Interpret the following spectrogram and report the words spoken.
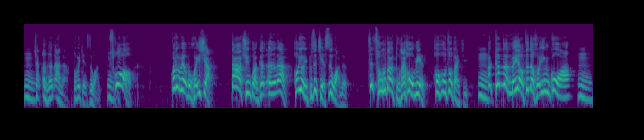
嗯，像恩恩案啊都被检视完，错。观众朋友，我们回想大群馆跟恩恩案，侯友谊不是解释完了，是从头到尾躲在后面，后后做代机，嗯，他根本没有真的回应过啊，嗯，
